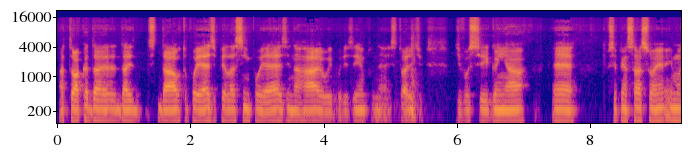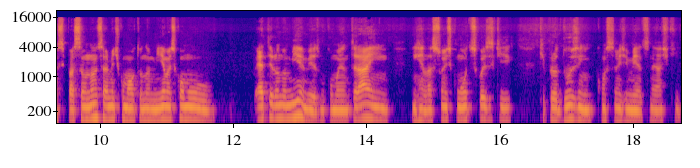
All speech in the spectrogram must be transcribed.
a troca da, da, da pela simpoese na Highway, por exemplo, né? A história de, de você ganhar, é, você pensar a sua emancipação não necessariamente como autonomia, mas como heteronomia mesmo, como entrar em, em relações com outras coisas que, que produzem constrangimentos, né? Acho que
